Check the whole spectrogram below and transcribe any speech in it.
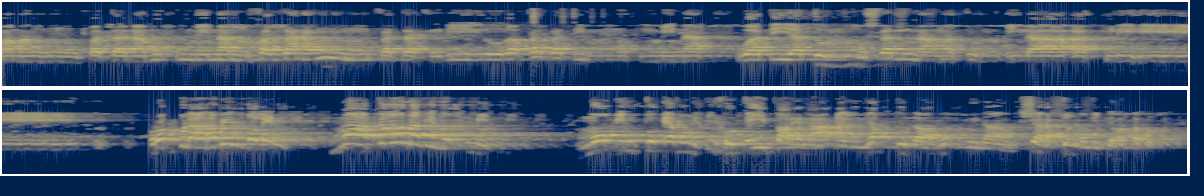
ومن قتل مؤمنا خطأ فتحرير رقبة مؤمنة ودية مسلمة إلى أهله رب العالمين বলেন মা কানা লিমুমিন মমিন তো এমনটি হতেই পারে না একজন মমিনকে হত্যা করবে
